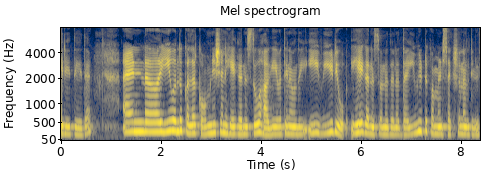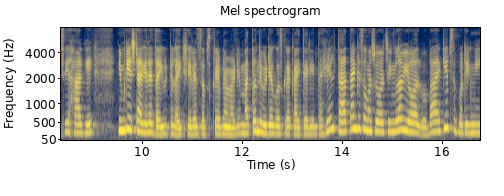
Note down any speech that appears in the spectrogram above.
ಈ ರೀತಿ ಇದೆ. ಆ್ಯಂಡ್ ಈ ಒಂದು ಕಲರ್ ಕಾಂಬಿನೇಷನ್ ಹೇಗೆ ಅನ್ನಿಸ್ತು? ಹಾಗೆ ಇವತ್ತಿನ ಒಂದು ಈ ವಿಡಿಯೋ ಹೇಗೆ ಅನ್ನಿಸ್ತು ಅನ್ನೋದನ್ನು ದಯವಿಟ್ಟು ಕಮೆಂಟ್ ಸೆಕ್ಷನಲ್ಲಿ ತಿಳಿಸಿ. ಹಾಗೆ ನಿಮಗೆ ಇಷ್ಟ ಆಗಿರೋ ದಯವಿಟ್ಟು ಲೈಕ್ ಶೇರ್ ಆ್ಯಂಡ್ ಸಬ್ಸ್ಕ್ರೈಬ್ನ ಮಾಡಿ. ಮತ್ತೊಂದು ವಿಡಿಯೋಗೋಸ್ಕರ ಕಾಯ್ತಾಯಿರಿ ಅಂತ ಹೇಳ್ತಾ. Thank you so much for watching love you all bye keep supporting me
